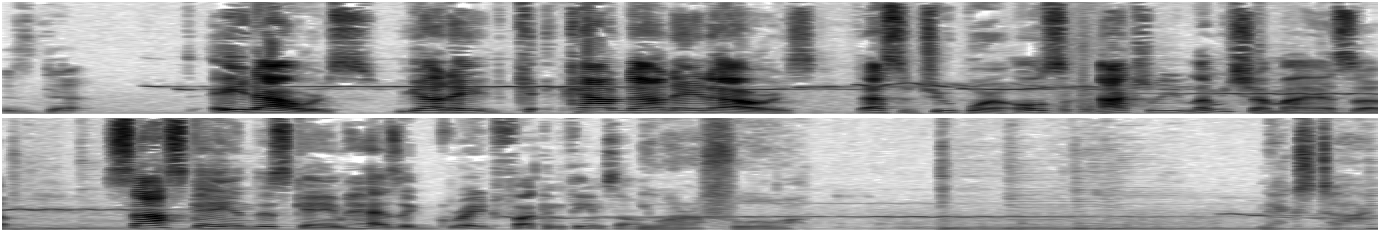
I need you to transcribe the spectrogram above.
is dead? Eight hours. We got eight. Countdown eight hours. That's the true point. Also, actually, let me shut my ass up. Sasuke in this game has a great fucking theme song. You are a fool. Next time,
